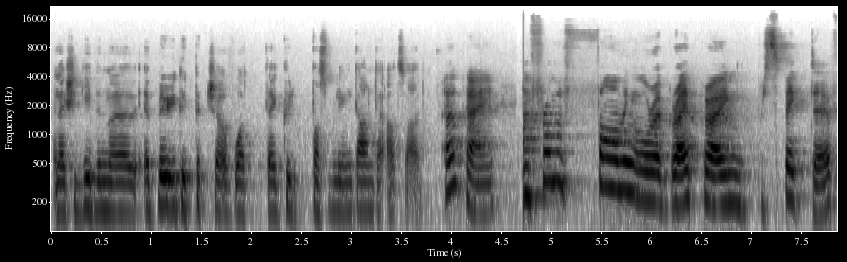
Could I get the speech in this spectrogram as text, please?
and actually give them a, a very good picture of what they could possibly encounter outside. Okay. From a farming or a grape growing perspective,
